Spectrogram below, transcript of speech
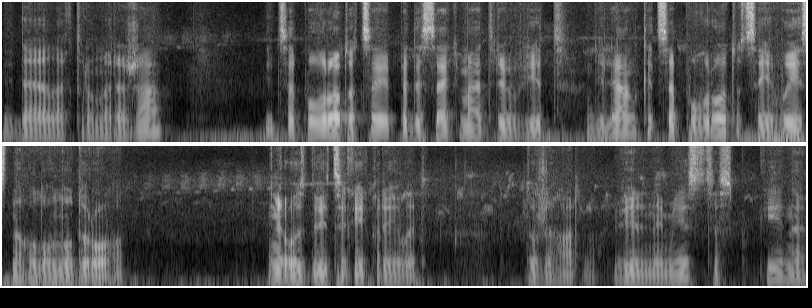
Йде електромережа. І це поворот, оце 50 метрів від ділянки, це поворот, оце і виїзд на головну дорогу. І ось дивіться, який краєвид. Дуже гарно. Вільне місце, спокійне.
